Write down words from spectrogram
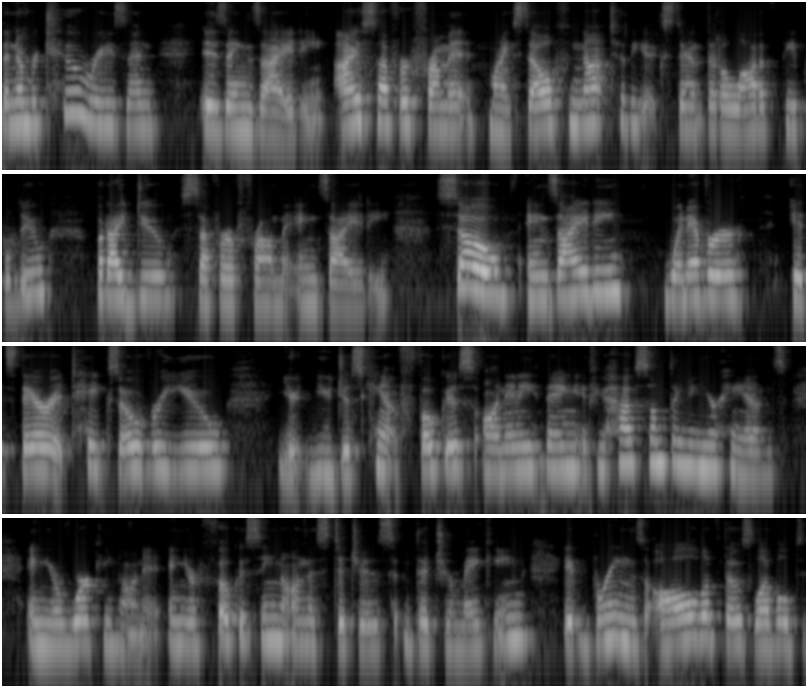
The number two reason is anxiety. I suffer from it myself, not to the extent that a lot of people do, but I do suffer from anxiety. So anxiety, whenever it's there, it takes over you, you, you just can't focus on anything. If you have something in your hands and you're working on it and you're focusing on the stitches that you're making, it brings all of those levels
